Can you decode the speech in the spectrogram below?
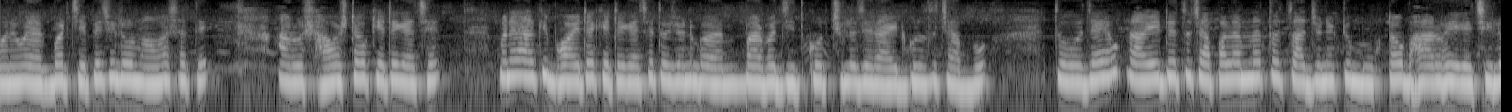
মানে ও একবার চেপেছিল ওর মামার সাথে, আর ওর সাহসটাও কেটে গেছে। মানে আর কি ভয়টা কেটে গেছে, তো জন্য বারবার জিদ করছিল যে রাইডগুলোতে চাপবো। তো যাই হোক রাইডে তো চাপালাম না, তো তার জন্য একটু মুখটাও ভার হয়ে গেছিল।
